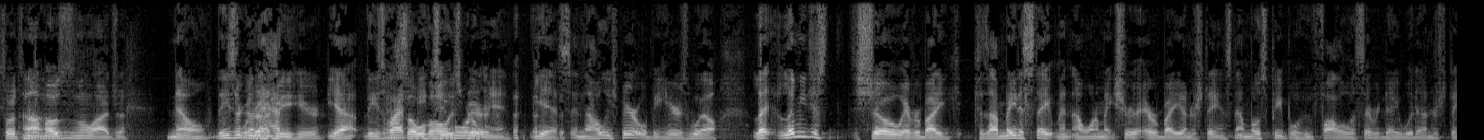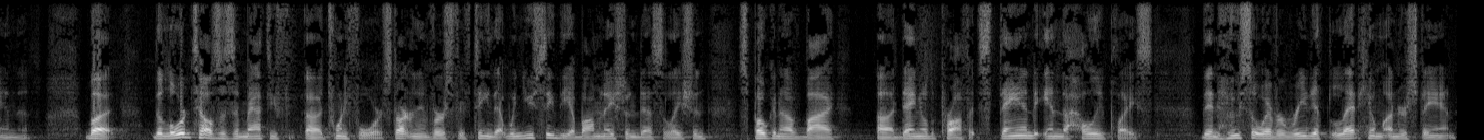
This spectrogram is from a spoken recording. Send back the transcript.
So it's not um, Moses and Elijah. No, these are going to be here. Yeah, these will have so to be two mortal men. yes, and the Holy Spirit will be here as well. Let Let me just show everybody because I made a statement. and I want to make sure everybody understands. Now, most people who follow us every day would understand this, but the Lord tells us in Matthew uh, 24, starting in verse 15, that when you see the abomination of desolation spoken of by uh, Daniel the prophet stand in the holy place, then whosoever readeth, let him understand.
